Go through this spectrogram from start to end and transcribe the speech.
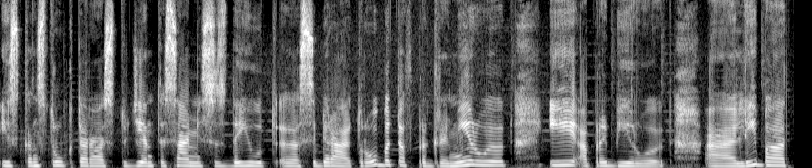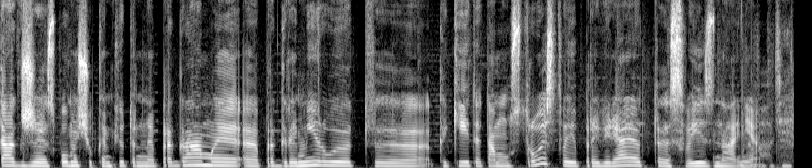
из конструктора студенты сами создают, э, собирают роботов, программируют и апробируют. А, Либо также с помощью компьютерной программы э, программируют э, какие-то там устройства и проверяют свои знания. Обалдеть.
